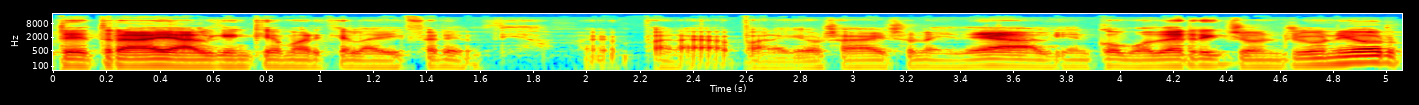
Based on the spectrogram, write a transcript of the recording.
te trae a alguien que marque la diferencia. Eh, para, que os hagáis una idea, alguien como Derrick John Jr.,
